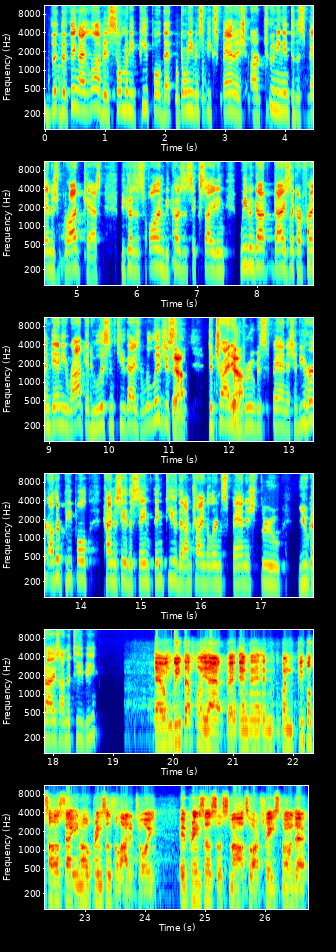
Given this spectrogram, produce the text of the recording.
the, the thing I love is so many people that don't even speak Spanish are tuning into the Spanish broadcast because it's fun, because it's exciting. We even got guys like our friend Danny Rocket who listens to you guys religiously yeah to try to yeah. improve his Spanish. Have you heard other people kind of say the same thing to you that I'm trying to learn Spanish through you guys on the TV? Yeah, we, we definitely have. And, and when people tell us that, you know, it brings us a lot of joy. It brings us a smile to our face knowing that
